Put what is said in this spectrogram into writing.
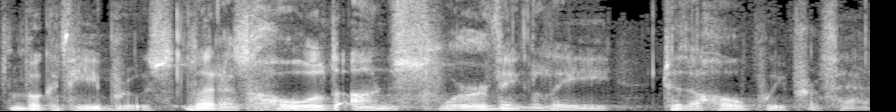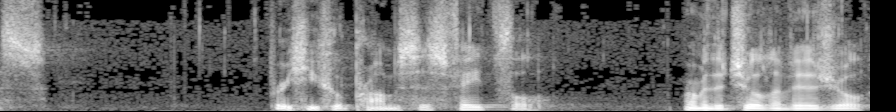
From book of Hebrews. Let us hold unswervingly to the hope we profess. For he who promises faithful. Remember the children of Israel?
